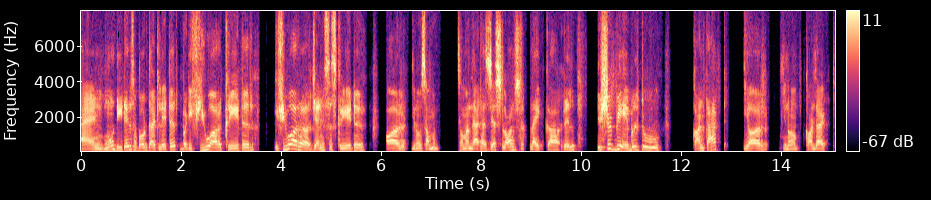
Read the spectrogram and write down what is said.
And more details about that later. But if you are a creator, if you are a Genesis creator, or you know someone someone that has just launched like uh, Ril, you should be able to contact your, you know, contact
